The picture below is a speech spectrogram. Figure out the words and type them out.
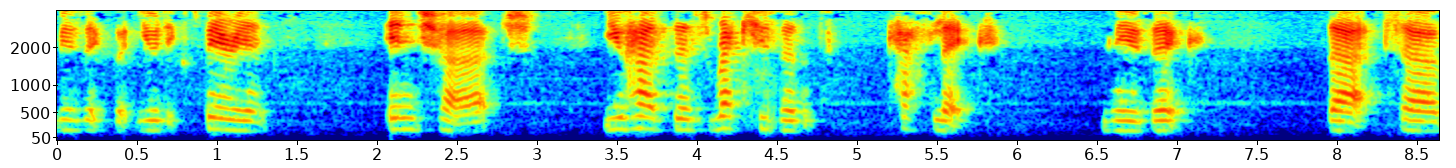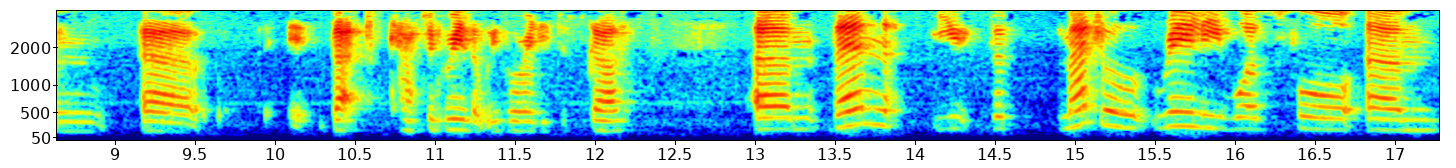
music that you'd experience in church you had this recusant catholic music that um, uh, that category that we've already discussed. Um, then you, the madrigal really was for um,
